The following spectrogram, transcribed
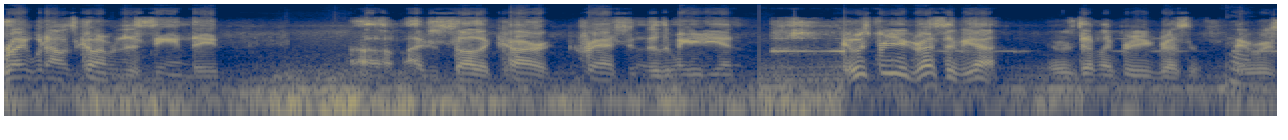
Right when I was coming to the scene, they, um, I just saw the car crash into the median. It was pretty aggressive, yeah. It was definitely pretty aggressive. There was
